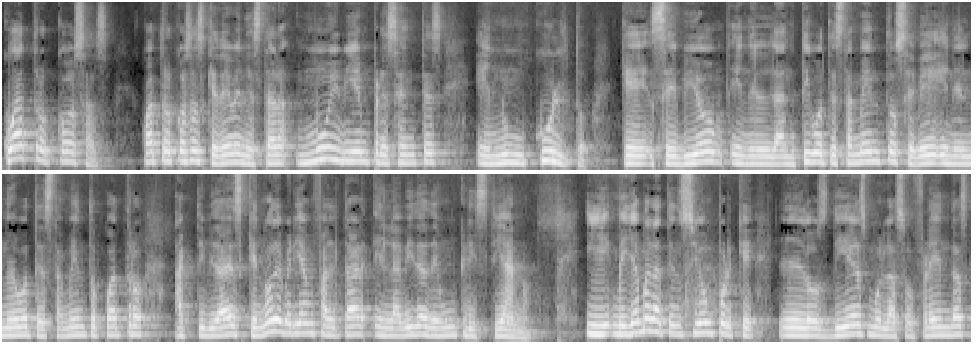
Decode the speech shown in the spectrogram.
cuatro cosas, cuatro cosas que deben estar muy bien presentes en un culto que se vio en el Antiguo Testamento, se ve en el Nuevo Testamento, cuatro actividades que no deberían faltar en la vida de un cristiano. Y me llama la atención porque los diezmos, las ofrendas,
